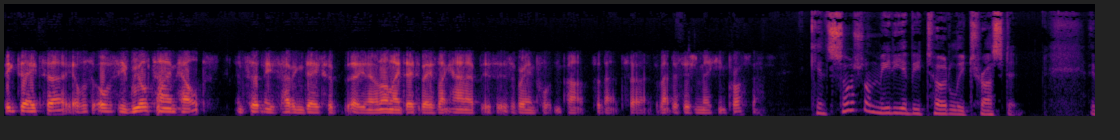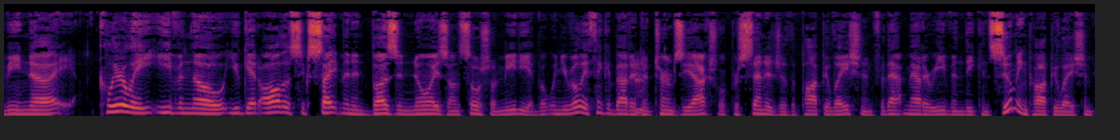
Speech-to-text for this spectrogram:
big data. Obviously, real time helps, and certainly having data, uh, you know, an online database like HANA is, is a very important part for that, uh, for that decision making process. Can social media be totally trusted? I mean, uh, clearly, even though you get all this excitement and buzz and noise on social media, but when you really think about it in terms of the actual percentage of the population, and for that matter, even the consuming population,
